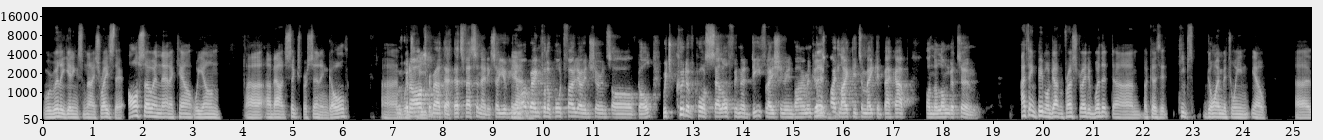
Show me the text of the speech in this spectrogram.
we're really getting some nice rates there. Also in that account, we own uh, about 6% in gold. Uh, I was going to ask about that. That's fascinating. So you yeah. you are going for the portfolio insurance of gold, which could, of course, sell off in a deflationary environment, but is quite likely to make it back up on the longer term. I think people have gotten frustrated with it um, because it keeps going between, you know, uh,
